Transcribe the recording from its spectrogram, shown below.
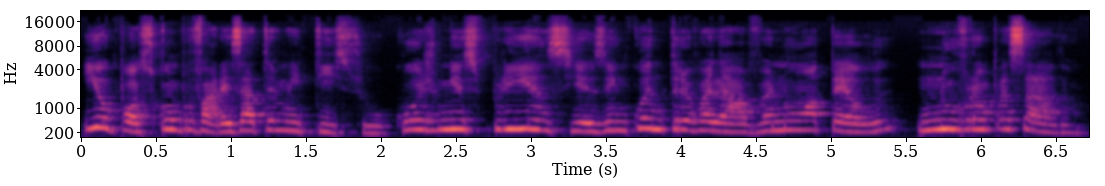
E eu posso comprovar exatamente isso com as minhas experiências enquanto trabalhava num hotel no verão passado.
